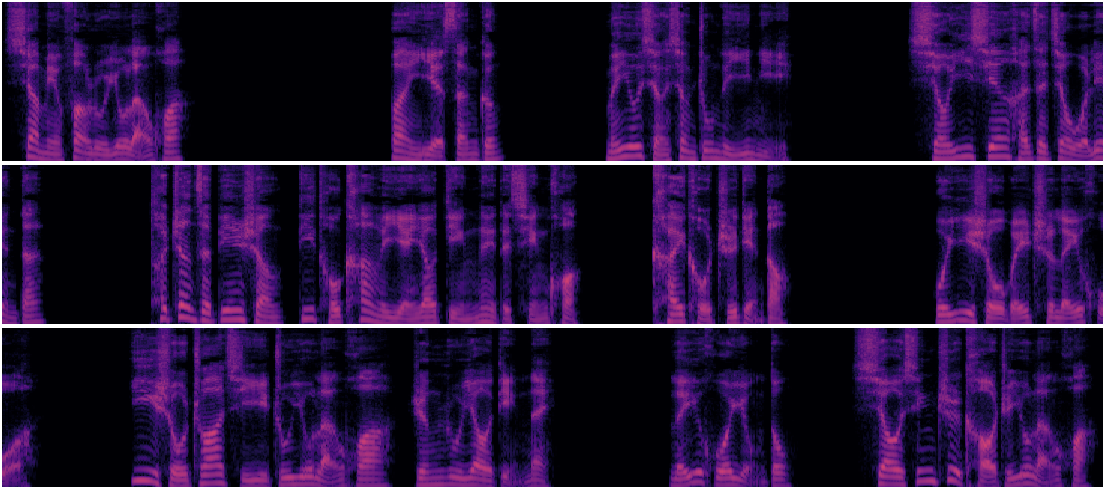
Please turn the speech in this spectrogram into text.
下面放入幽兰花。半夜三更，没有想象中的旖旎，小医仙还在叫我炼丹。他站在边上，低头看了眼药鼎内的情况，开口指点道：“我一手维持雷火，一手抓起一株幽兰花，扔入药鼎内。雷火涌动，小心炙烤着幽兰花，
